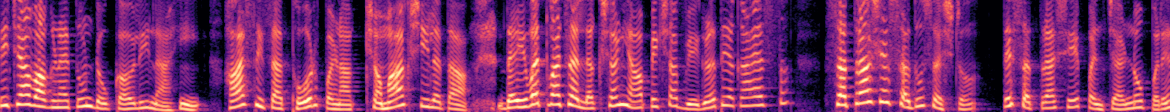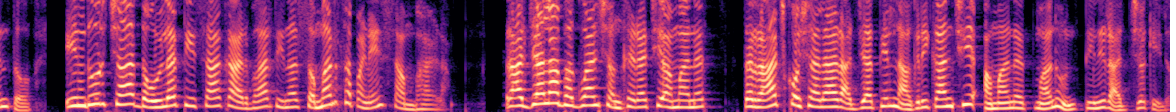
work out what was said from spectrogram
तिच्या वागण्यातून डोकावली नाही. हाच तिचा थोरपणा क्षमाशीलता दैवत्वाचं लक्षण यापेक्षा वेगळं ते काय असतं? सतराशे सदुसष्ट ते सतराशे पंच्याण्णव पर्यंत इंदूरच्या दौलतीचा कारभार तिनं समर्थपणे सांभाळला. राज्याला भगवान शंकराची अमानत तर राजकोशाला राज्यातील नागरिकांची अमानत मानून तिने राज्य केलं.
